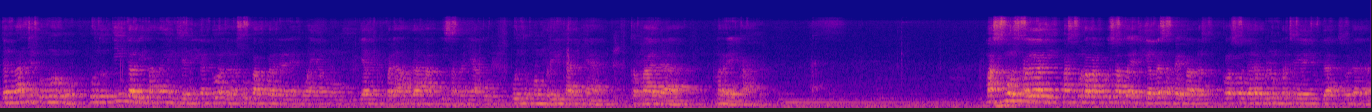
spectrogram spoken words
dan lanjut umurmu untuk tinggal di tanah yang dijadikan Tuhan dengan sumpah kepada nenek moyangmu yang kepada Abraham, Ishak dan Yakub untuk memberikannya kepada mereka. Mazmur sekali lagi, Mazmur 81 ayat 13 sampai 14. Kalau saudara belum percaya juga, saudara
